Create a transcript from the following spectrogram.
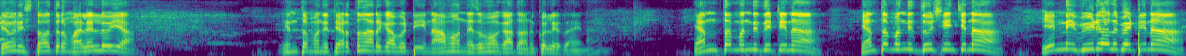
దేవుని స్తోత్రం. అలెలుయ్య ఇంతమంది తిడుతున్నారు కాబట్టి ఈ నామం నిజమో కాదో అనుకోలేదు ఆయన. ఎంతమంది తిట్టినా ఎంతమంది దూషించినా ఎన్ని వీడియోలు పెట్టినా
